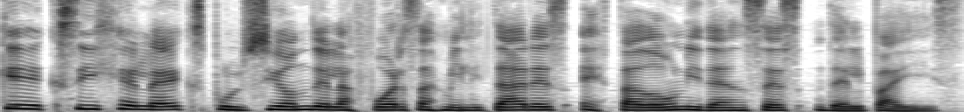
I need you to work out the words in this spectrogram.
que exige la expulsión de las fuerzas militares estadounidenses del país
